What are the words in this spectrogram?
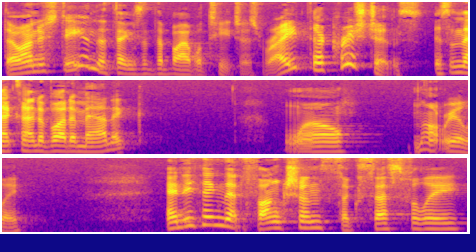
They'll understand the things that the Bible teaches, right? They're Christians. Isn't that kind of automatic? Well, not really. Anything that functions successfully,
